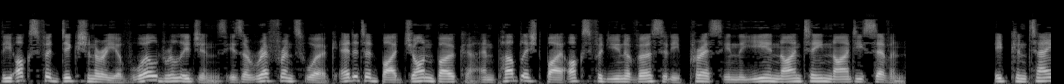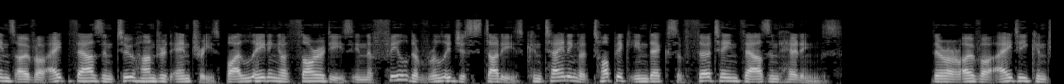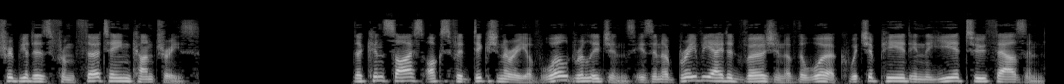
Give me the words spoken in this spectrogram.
The Oxford Dictionary of World Religions is a reference work edited by John Bowker and published by Oxford University Press in the year 1997. It contains over 8,200 entries by leading authorities in the field of religious studies containing a topic index of 13,000 headings. There are over 80 contributors from 13 countries. The Concise Oxford Dictionary of World Religions is an abbreviated version of the work which appeared in the year 2000.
